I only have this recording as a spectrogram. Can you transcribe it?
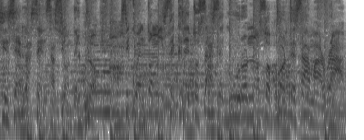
Sin ser la sensación del bloque. Si cuento mis secretos, aseguro no soportes a my rap.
